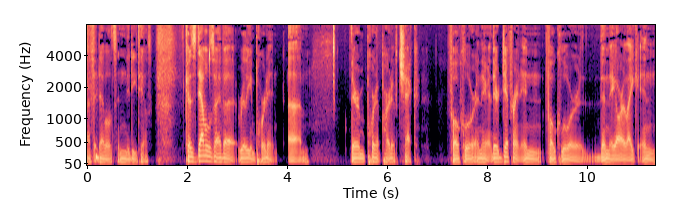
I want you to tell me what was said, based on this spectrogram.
not the devil, it's in the details. because devils have a really important um, they're an important part of Czech folklore and they're they're different in folklore than they are like in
